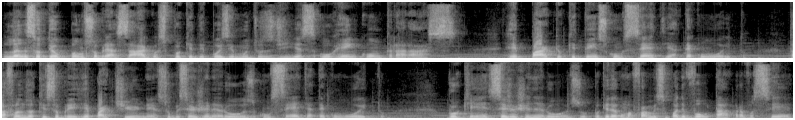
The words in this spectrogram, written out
Lança o teu pão sobre as águas, porque depois de muitos dias o reencontrarás. Reparte o que tens com sete e até com oito. Está falando aqui sobre repartir, né? sobre ser generoso, com sete até com oito. Porque seja generoso, porque de alguma forma isso pode voltar para você.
